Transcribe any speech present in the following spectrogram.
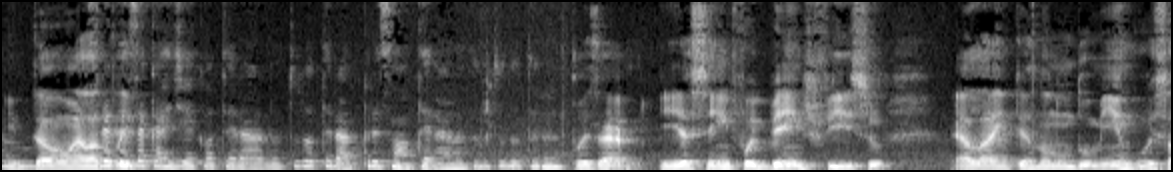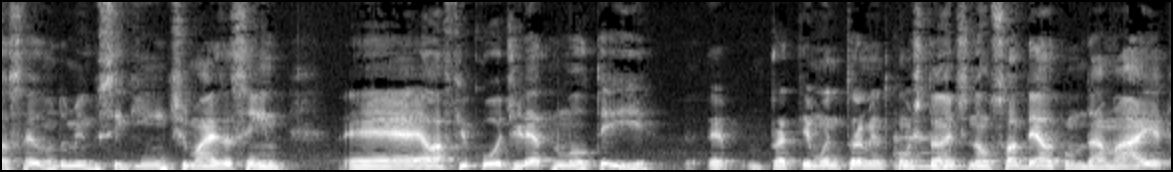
Então ela Frequência teve. cardíaca alterada, tudo alterado. Pressão alterada, tudo, alterado. Pois é. E assim, foi bem difícil. Ela internou num domingo e só saiu no domingo seguinte, mas assim, é, ela ficou direto numa UTI. para ter monitoramento constante, não só dela como da Maia.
